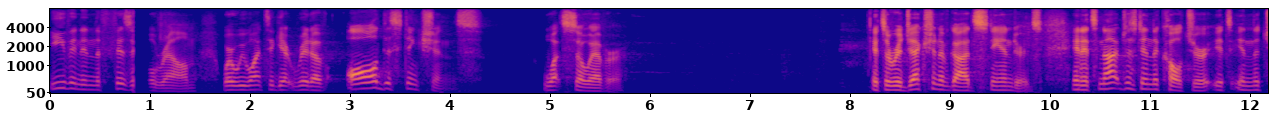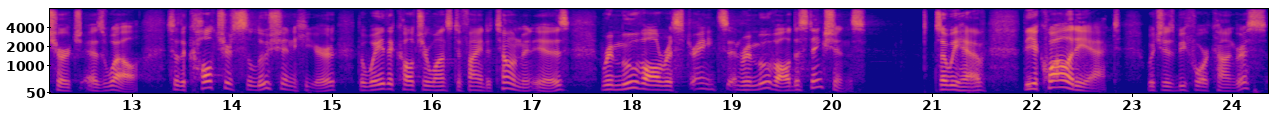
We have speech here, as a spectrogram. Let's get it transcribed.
even in the physical realm where we want to get rid of all distinctions whatsoever. It's a rejection of God's standards. And it's not just in the culture, it's in the church as well. So, the culture's solution here, the way the culture wants to find atonement, is remove all restraints and remove all distinctions. So, we have the Equality Act, which is before Congress,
